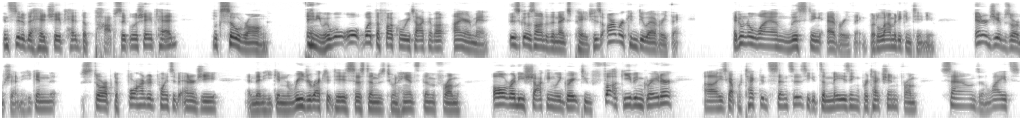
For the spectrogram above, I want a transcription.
instead of the head shaped head, the popsicle shaped head. Looks so wrong. Anyway, what the fuck were we talking about? Iron Man. This goes on to the next page. His armor can do everything. I don't know why I'm listing everything, but allow me to continue. Energy absorption. He can store up to 400 points of energy, and then he can redirect it to his systems to enhance them from already shockingly great to fuck even greater. Uh, he's got protected senses. He gets amazing protection from sounds and lights.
